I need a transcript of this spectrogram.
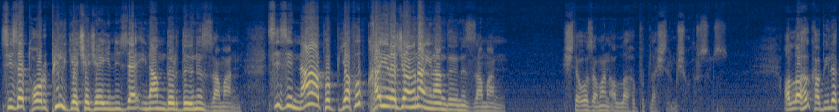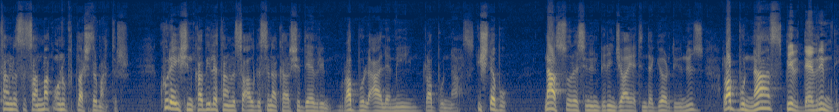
size torpil geçeceğinize inandırdığınız zaman, sizi ne yapıp yapıp kayıracağına inandığınız zaman, işte o zaman Allah'ı putlaştırmış olursunuz. Allah'ı kabile tanrısı sanmak onu putlaştırmaktır. Kureyş'in kabile tanrısı algısına karşı devrim. Rabbul alemin, Rabbun nas. İşte bu. Nas suresinin birinci ayetinde gördüğünüz Rabbun nas bir devrimdi.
